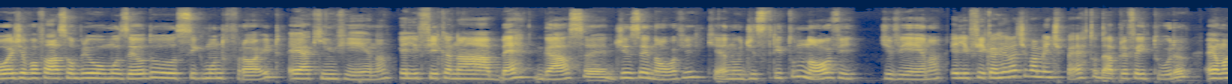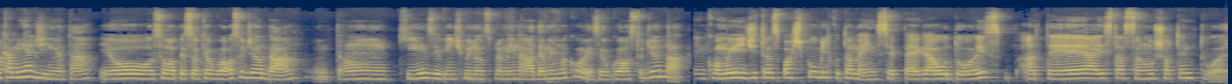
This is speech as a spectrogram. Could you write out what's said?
Hoje eu vou falar sobre o Museu do Sigmund Freud, é aqui em Viena. Ele fica na Berggasse 19, que é no distrito 9 de Viena. Ele fica relativamente perto da prefeitura. É uma caminhadinha, tá? Eu sou uma pessoa que eu gosto de andar, então 15, 20 minutos para mim nada é a mesma coisa. Eu gosto de andar. Tem como ir de transporte público também. Você pega o 2 até a estação Schottentor.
